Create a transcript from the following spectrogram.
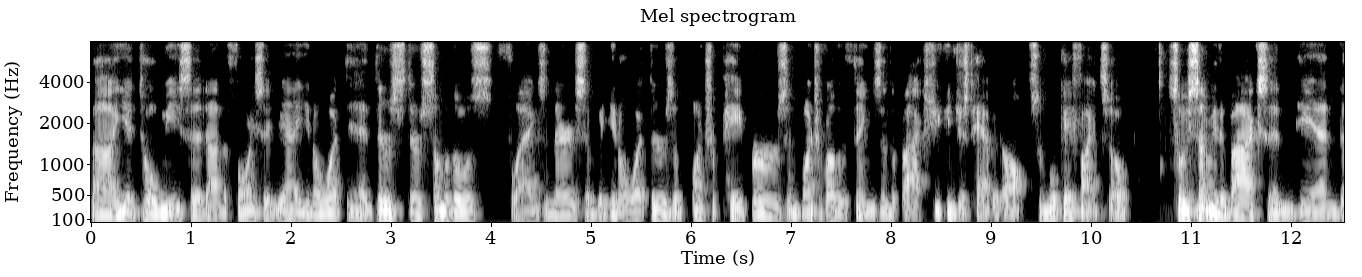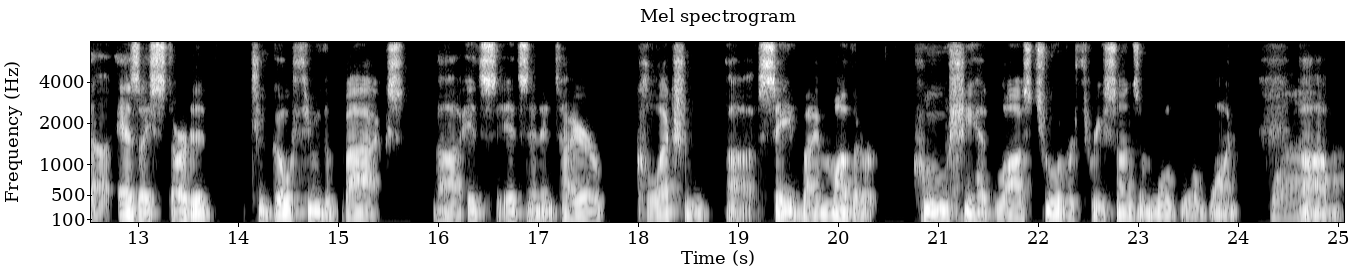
Uh, he had told me, he said on the phone, he said, "Yeah, you know what? Yeah, there's there's some of those flags in there." He said, "But you know what? There's a bunch of papers and a bunch of other things in the box. You can just have it all." So okay, fine. So so he sent me the box, and and uh, as I started to go through the box, uh, it's it's an entire collection uh, saved by mother who she had lost two of her three sons in World War One. Wow.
